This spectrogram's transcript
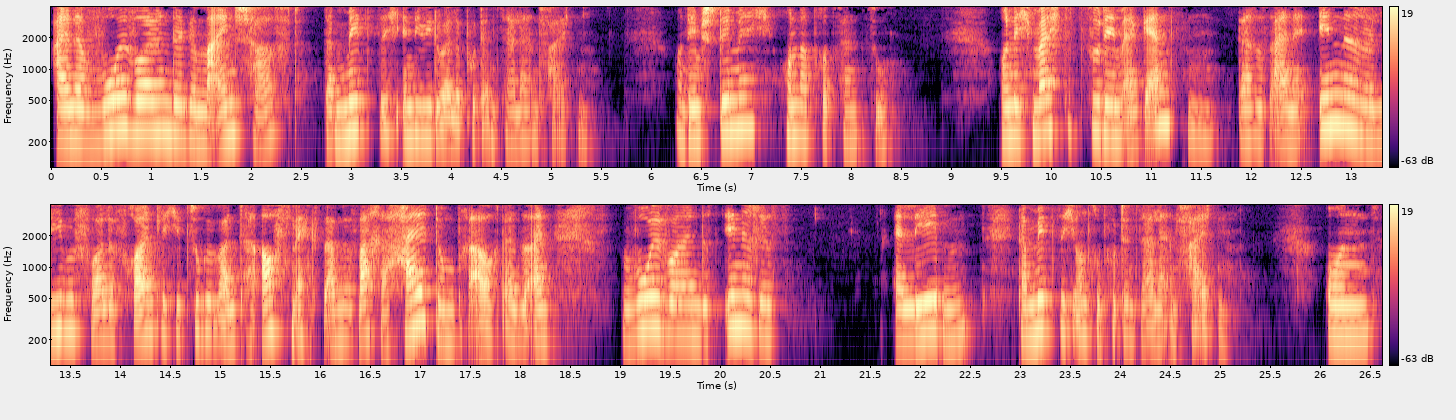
eine wohlwollende Gemeinschaft, damit sich individuelle Potenziale entfalten. Und dem stimme ich 100% zu. Und ich möchte zudem ergänzen, dass es eine innere, liebevolle, freundliche, zugewandte, aufmerksame, wache Haltung braucht, also ein wohlwollendes inneres erleben, damit sich unsere Potenziale entfalten. Und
